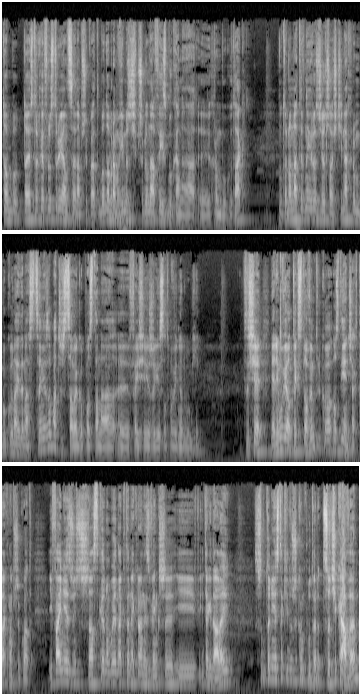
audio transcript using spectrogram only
to, to jest trochę frustrujące na przykład, bo dobra, mówimy, że się przegląda Facebooka na yy, Chromebooku, tak? No to na natywnej rozdzielczości na Chromebooku na 11 nie zobaczysz całego posta na yy, fejsie, jeżeli jest odpowiednio długi. W sensie, ja nie mówię o tekstowym, tylko o zdjęciach, tak? Na przykład. I fajnie jest wziąć 13, no bo jednak ten ekran jest większy i, i tak dalej. Zresztą to nie jest taki duży komputer. Co ciekawe,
